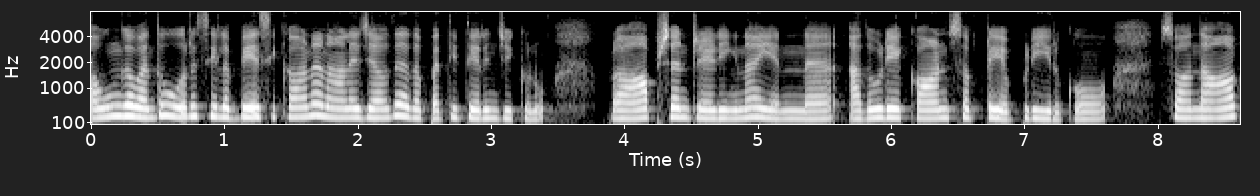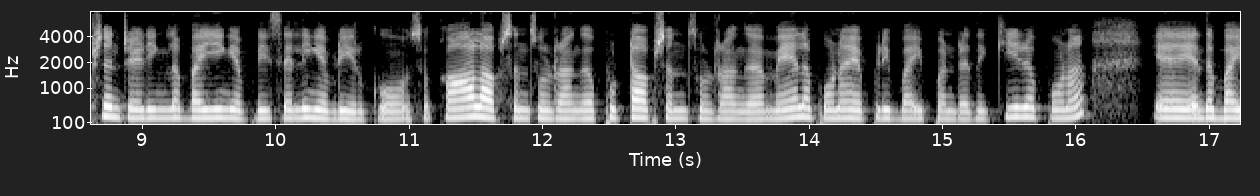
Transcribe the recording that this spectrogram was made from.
அவங்க வந்து ஒரு சில பேசிக்கான நாலேஜாவது அதை பற்றி தெரிஞ்சுக்கணும். ஒரு ஆப்ஷன் ட்ரேடிங்னா என்ன? அதோடைய கான்செப்ட் எப்படி இருக்கும்? ஸோ அந்த ஆப்ஷன் ட்ரேடிங்கில் பையிங் எப்படி செல்லிங் எப்படி இருக்கும்? ஸோ கால் ஆப்ஷன் சொல்கிறாங்க புட் ஆப்ஷன் சொல்கிறாங்க மேலே போனால் எப்படி பை பண்ணுறது கீழே போனால் எதை பை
